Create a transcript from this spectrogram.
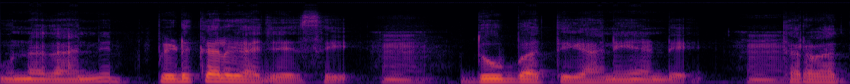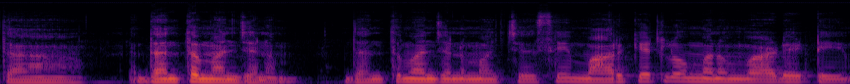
ఉన్నదాన్ని పిడకలుగా చేసి దూబత్తి కానివ్వండి. తర్వాత దంతమంజనం. దంతమంజనం వచ్చేసి మార్కెట్లో మనం వాడేటి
